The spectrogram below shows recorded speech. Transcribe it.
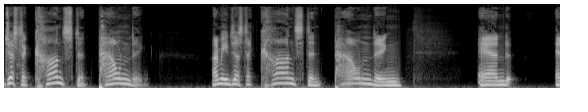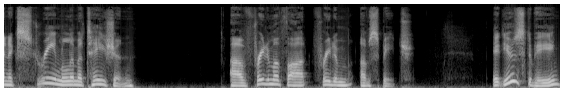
just a constant pounding. I mean, just a constant pounding and an extreme limitation of freedom of thought, freedom of speech. It used to be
